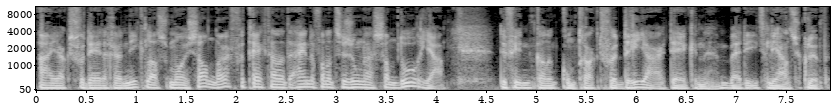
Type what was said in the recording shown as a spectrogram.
Ajax-verdediger Niklas Moisander vertrekt aan het einde van het seizoen naar Sampdoria. De Fin kan een contract voor drie jaar tekenen bij de Italiaanse club.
